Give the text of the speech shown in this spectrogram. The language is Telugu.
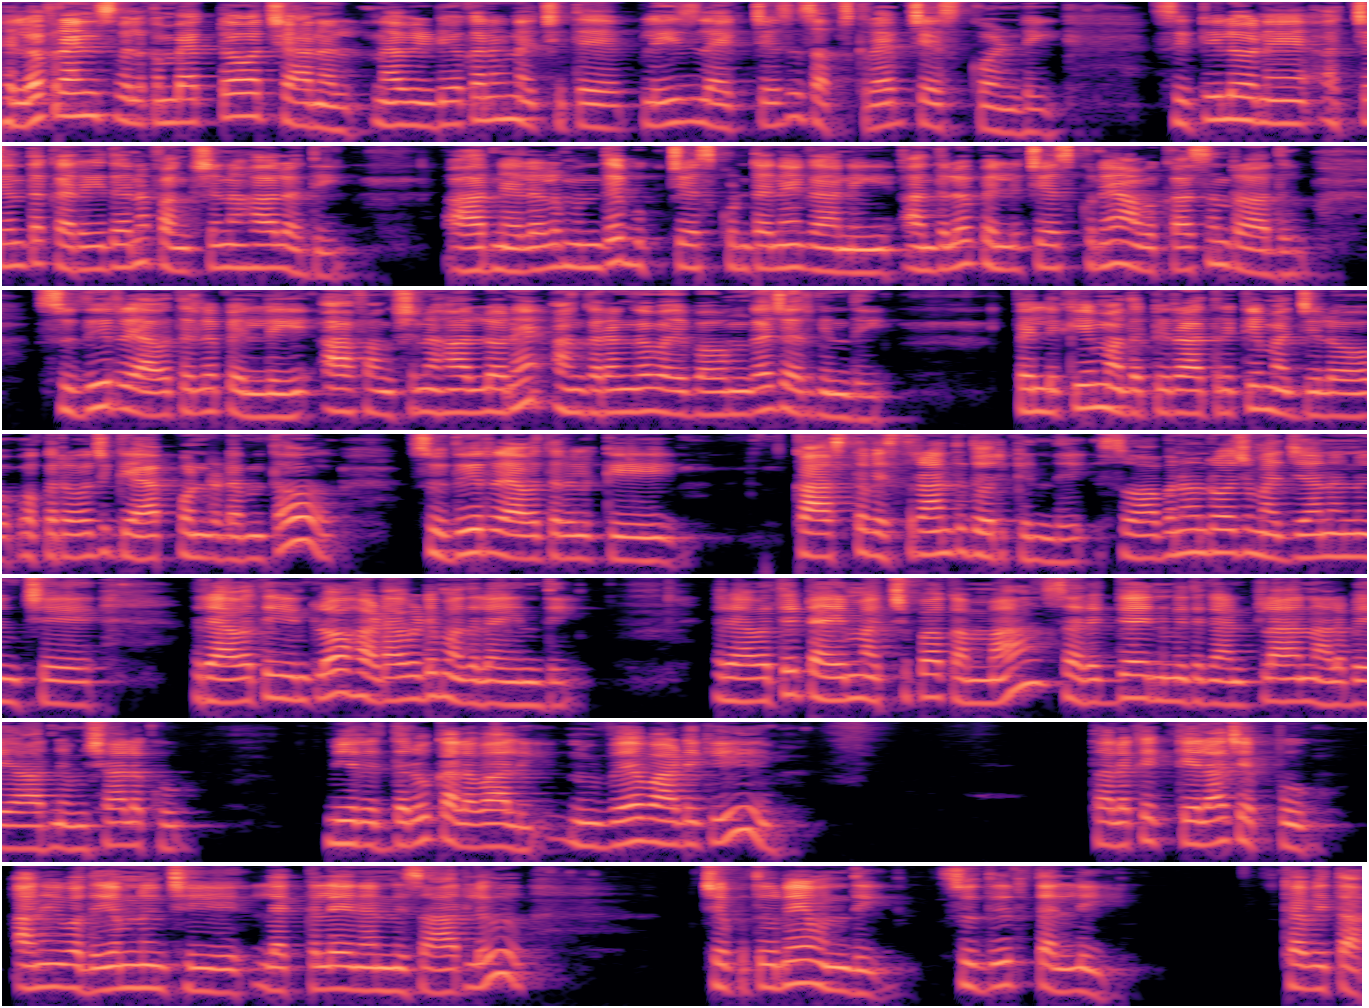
Hello friends welcome back to our channel నా వీడియో కనుక నచ్చితే ప్లీజ్ లైక్ చేసి సబ్స్క్రైబ్ చేసుకోండి. సిటీలోనే అత్యంత ఖరీదైన ఫంక్షన్ హాల్ అది. ఆరు నెలల ముందే బుక్ చేసుకుంటేనే కానీ అందులో పెళ్ళి చేసుకునే అవకాశం రాదు. సుధీర్ రేవతిల పెళ్ళి ఆ ఫంక్షన్ హాల్లోనే అంగరంగ వైభవంగా జరిగింది. పెళ్ళికి మొదటి రాత్రికి మధ్యలో ఒకరోజు గ్యాప్ ఉండడంతో సుధీర్ రేవతులకి కాస్త విశ్రాంతి దొరికింది. శోభనం రోజు మధ్యాహ్నం నుంచే రేవతి ఇంట్లో హడావిడి మొదలైంది. రేవతి టైం మర్చిపోకమ్మా సరిగ్గా ఎనిమిది గంటల నలభై ఆరు నిమిషాలకు. మీరిద్దరూ కలవాలి. నువ్వే వాడికి తలకెక్కేలా చెప్పు అని ఉదయం నుంచి లెక్కలేనన్ని సార్లు చెబుతూనే ఉంది సుధీర్ తల్లి. కవిత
